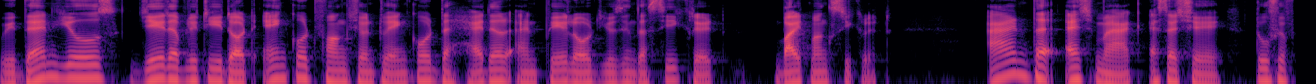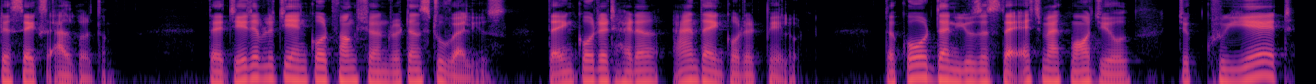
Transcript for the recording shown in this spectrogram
We then use jwt.encode function to encode the header and payload using the secret ByteMonk secret and the HMAC SHA 256 algorithm. The JWT encode function returns two values, the encoded header and the encoded payload. The code then uses the HMAC module to create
